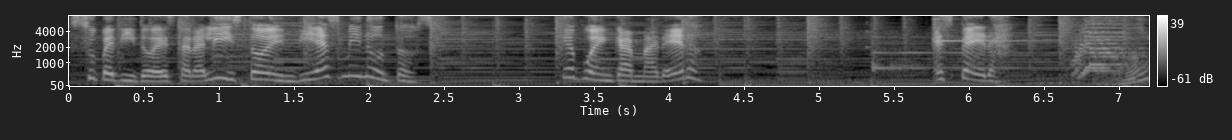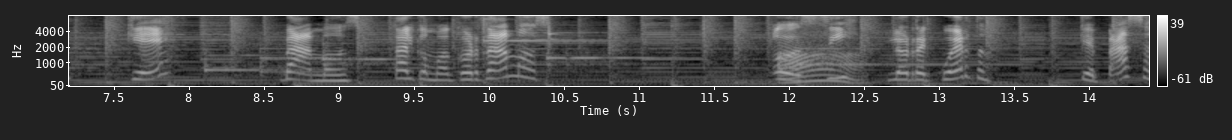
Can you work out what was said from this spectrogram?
Su pedido estará listo en 10 minutos. ¡Qué buen camarero! Espera. Huh? ¿Qué? Vamos, tal como acordamos. Oh, Ah. sí, lo recuerdo. ¿Qué pasa?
